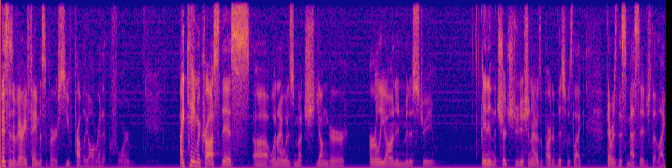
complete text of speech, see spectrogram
this is a very famous verse. You've probably all read it before. I came across this uh, when I was much younger, early on in ministry. And in the church tradition I was a part of, this was like, there was this message that like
